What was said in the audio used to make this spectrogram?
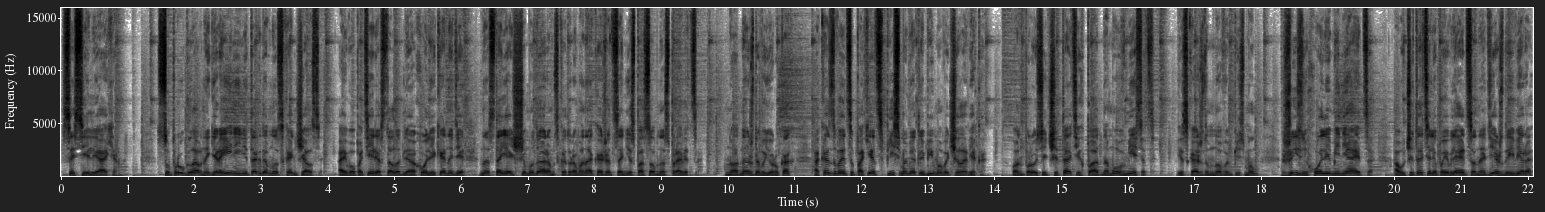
Сесили Ахерн. Супруг главной героини не так давно скончался, а его потеря стала для Холли Кеннеди настоящим ударом, с которым она, кажется, не способна справиться. Но однажды в ее руках оказывается пакет с письмами от любимого человека. Он просит читать их по одному в месяц, и с каждым новым письмом жизнь Холли меняется, а у читателя появляется надежда и вера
